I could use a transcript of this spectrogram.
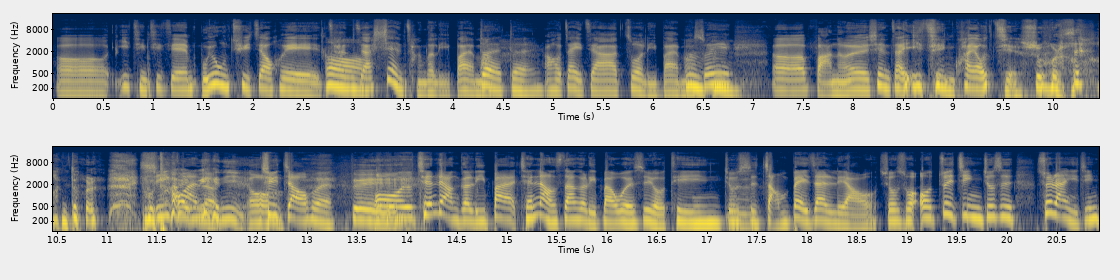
呃，疫情期间不用去教会参加现场的礼拜嘛。对对，然后在家做礼拜嘛，嗯所以、嗯呃，反而现在疫情快要结束了，很多人 习惯了去教会。对。哦，前两个礼拜，前两三个礼拜，我也是有听，就是嗯。长辈在聊，就说哦，最近就是虽然已经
